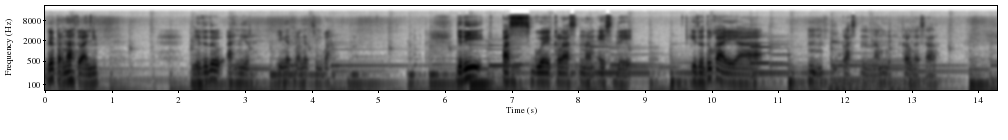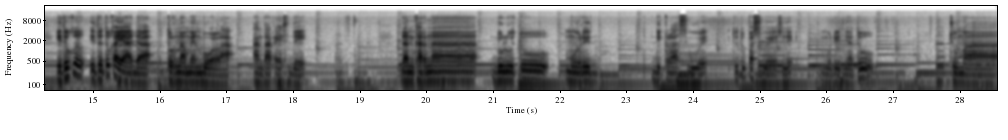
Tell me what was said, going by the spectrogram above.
gue pernah tuh anjing itu tuh anjir. Inget banget sumpah. Jadi pas gue kelas 6 SD itu tuh kayak mm, kelas 6 deh kalau nggak salah. Itu itu tuh kayak ada turnamen bola antar SD dan karena dulu tuh murid di kelas gue itu tuh pas gue SD muridnya tuh cuma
